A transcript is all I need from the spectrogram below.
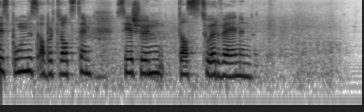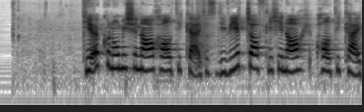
des, des Bundes, aber trotzdem sehr schön, das zu erwähnen. Die ökonomische Nachhaltigkeit, also die wirtschaftliche Nachhaltigkeit,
